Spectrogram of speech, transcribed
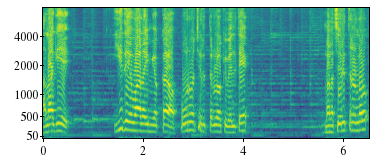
అలాగే ఈ దేవాలయం యొక్క పూర్వ చరిత్రలోకి వెళ్తే మన చరిత్రలో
